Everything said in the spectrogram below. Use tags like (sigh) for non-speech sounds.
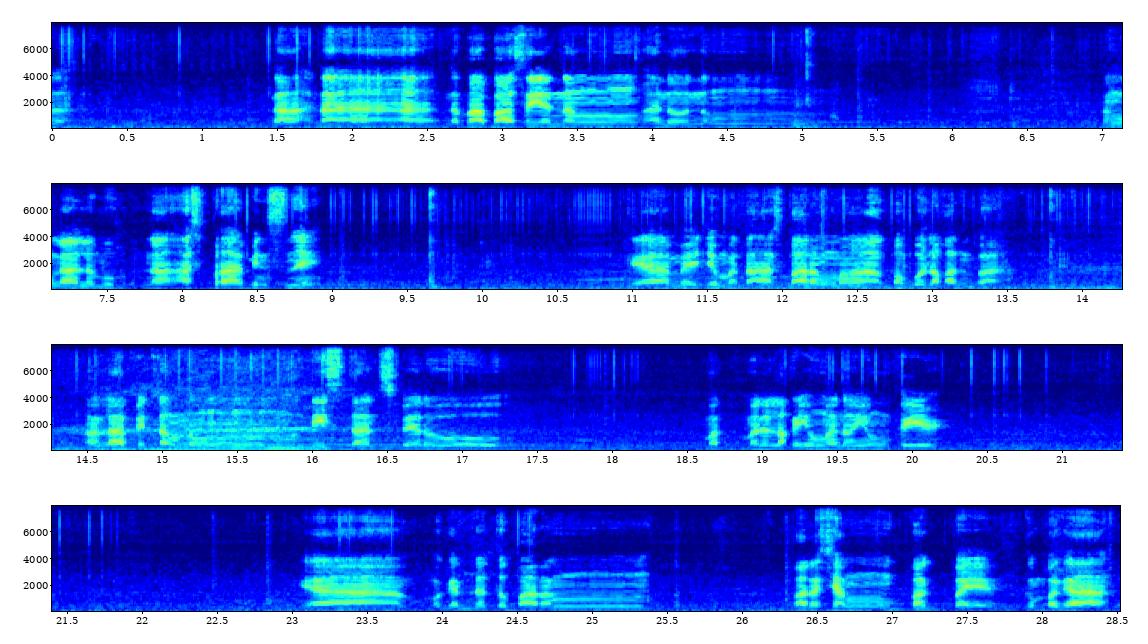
na na nababasa yan ng ano ng ng lalamove na as province na eh. Kaya medyo mataas parang mga pabulakan ba. Ang lapit lang nung distance pero mat- malalaki yung ano yung fare. Kaya maganda to parang para siyang bag pa eh. Kumbaga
